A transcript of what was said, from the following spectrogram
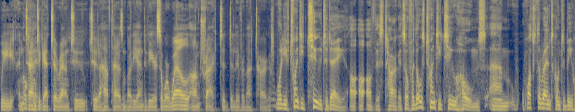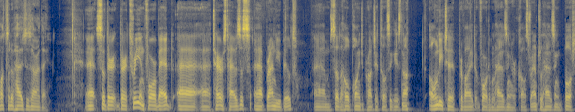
we intend okay. to get to around two, 2,500 by the end of the year. So we're well on track to deliver that target. Well, you've 22 today of, of this target. So for those 22 homes, um, what's the rent going to be? What sort of houses are they? Uh, so they're, they're three and four bed uh, uh, terraced houses, uh, brand new built. Um, so the whole point of Project Tosaigh is not only to provide affordable housing or cost rental housing, but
